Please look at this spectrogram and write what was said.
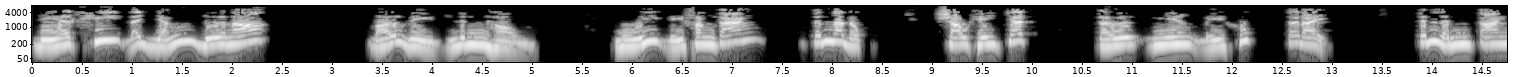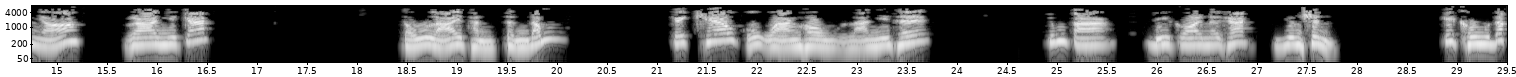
Địa khí đã dẫn đưa nó bởi vì linh hồn mũi bị phân tán, tính nó đục, sau khi chết tự nhiên bị hút tới đây. Tính linh tan nhỏ ra như cát, tụ lại thành từng đống. Cái khéo của hoàng hồn là như thế. Chúng ta đi coi nơi khác dương sinh. Cái khu đất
